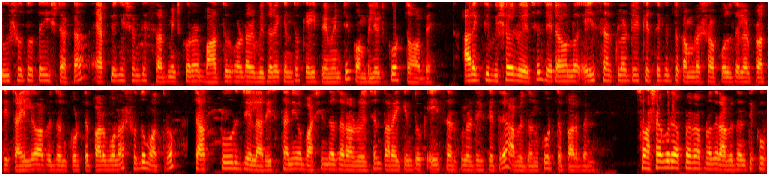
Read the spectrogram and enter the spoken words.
দুইশত তেইশ টাকা অ্যাপ্লিকেশনটি সাবমিট করার বাহাত্তর ঘণ্টার ভিতরে কিন্তু এই পেমেন্টটি কমপ্লিট করতে হবে। আরেকটি বিষয় রয়েছে, যেটা হলো এই সার্কুলারটির ক্ষেত্রে কিন্তু আমরা সকল জেলার প্রার্থী চাইলেও আবেদন করতে পারব না। শুধুমাত্র চাঁদপুর জেলার স্থানীয় বাসিন্দা যারা রয়েছেন, তারাই কিন্তু এই সার্কুলারটির ক্ষেত্রে আবেদন করতে পারবেন। সো আশা করি আপনারা আপনাদের আবেদনটি খুব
